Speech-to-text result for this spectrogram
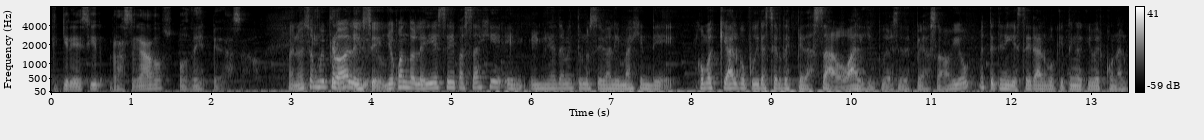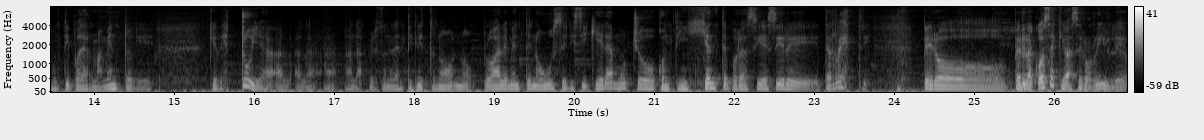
que quiere decir rasgados o despedazados. Bueno, eso es, muy probable. Yo cuando leí ese pasaje, em, inmediatamente uno se ve la imagen de cómo es que algo pudiera ser despedazado, o alguien pudiera ser despedazado. Y obviamente tiene que ser algo que tenga que ver con algún tipo de armamento que, destruya a, las personas. El anticristo no, no, probablemente no use ni siquiera mucho contingente, por así decir, eh, terrestre. Pero, pero, la cosa es que va a ser horrible,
